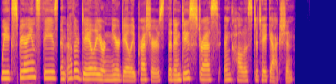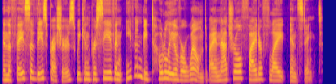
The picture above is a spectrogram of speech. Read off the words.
We experience these and other daily or near daily pressures that induce stress and call us to take action. In the face of these pressures, we can perceive and even be totally overwhelmed by a natural fight or flight instinct.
